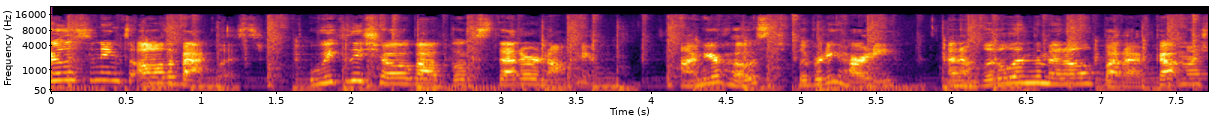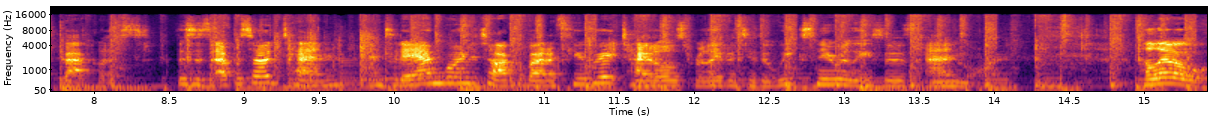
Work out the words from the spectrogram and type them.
You're listening to All the Backlist, a weekly show about books that are not new. I'm your host, Liberty Hardy, and I'm little in the middle, but I've got much backlist. This is episode 10, and today I'm going to talk about a few great titles related to the week's new releases and more. Hello!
